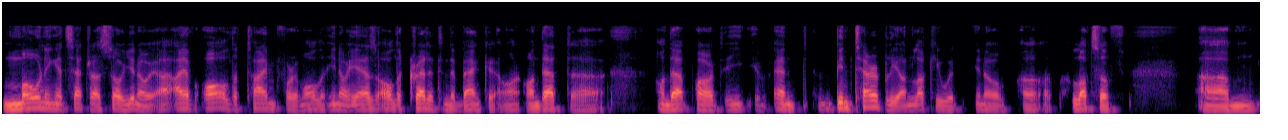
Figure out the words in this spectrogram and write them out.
moaning, etc. So, you know, I, I, have all the time for him. All the, you know, he has all the credit in the bank on, on that uh, on that part. He, and been terribly unlucky with, you know, uh, lots of um,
